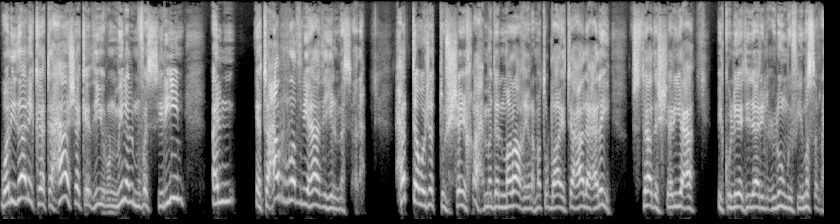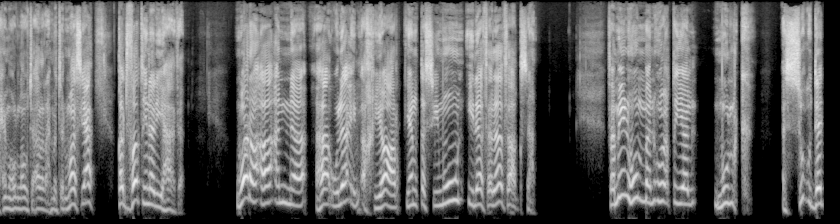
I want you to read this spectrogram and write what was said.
ولذلك تحاشى كثير من المفسرين أن يتعرض لهذه المسألة. حتى وجدت الشيخ أحمد المراغي رحمة الله تعالى عليه أستاذ الشريعة بكلية دار العلوم في مصر رحمه الله تعالى رحمة واسعة قد فطن لهذا ورأى أن هؤلاء الأخيار ينقسمون إلى ثلاثة أقسام. فمنهم من أعطي الملك السؤدد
